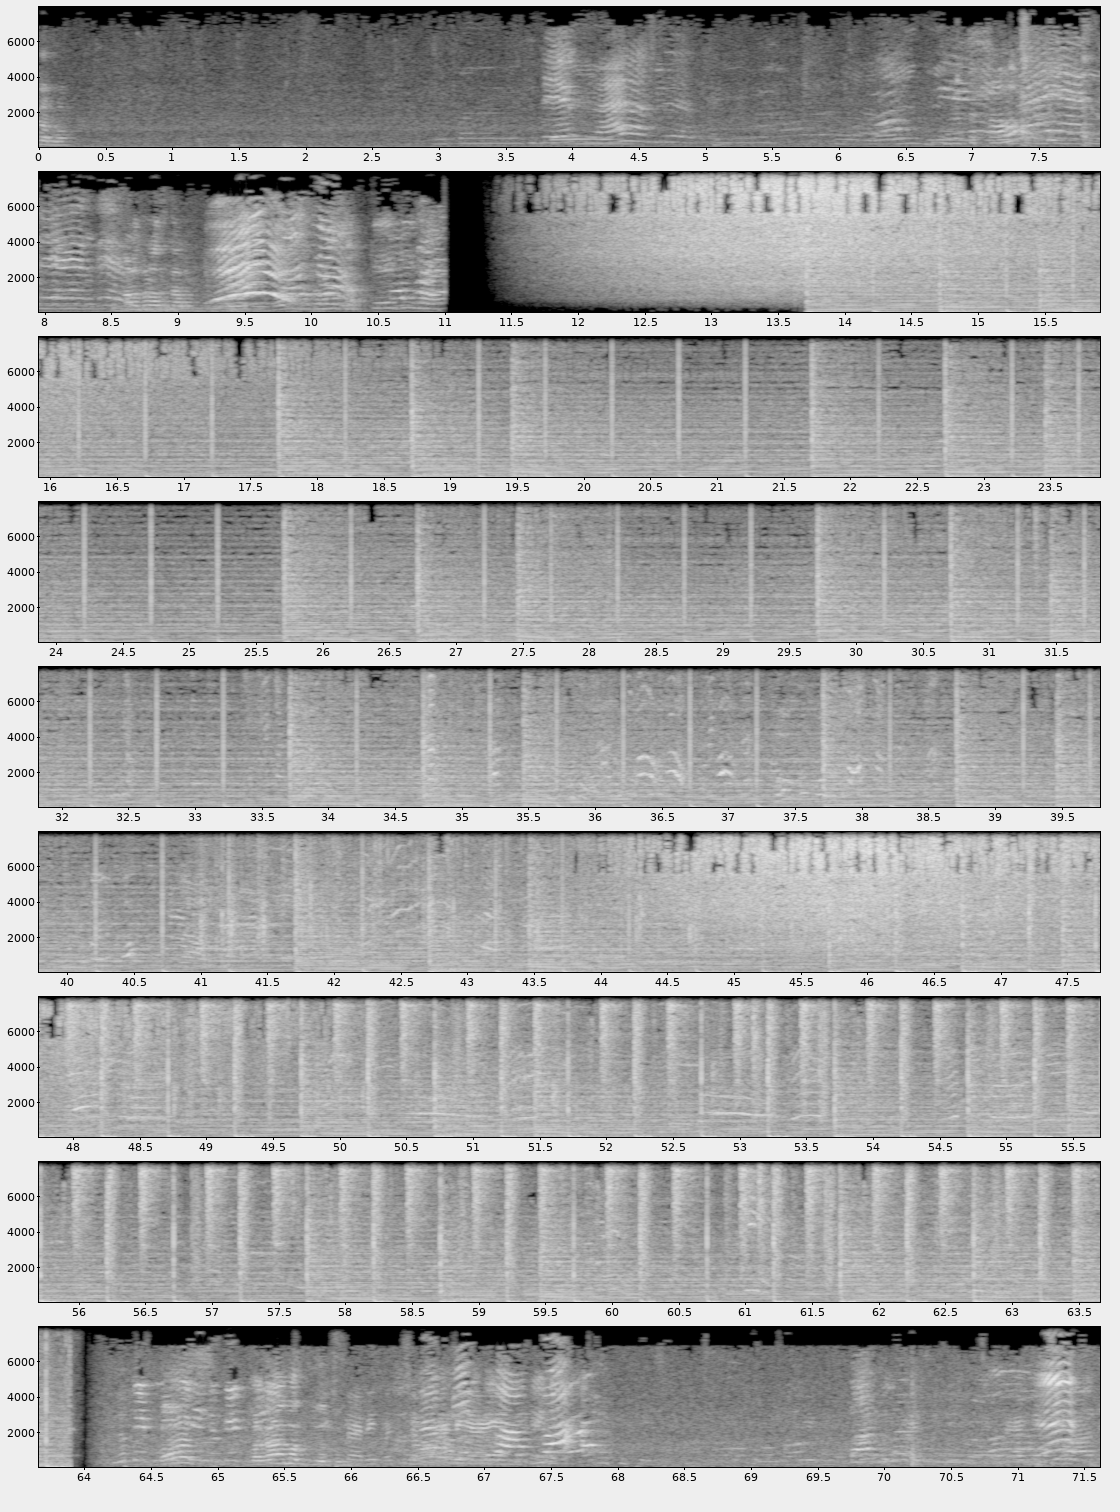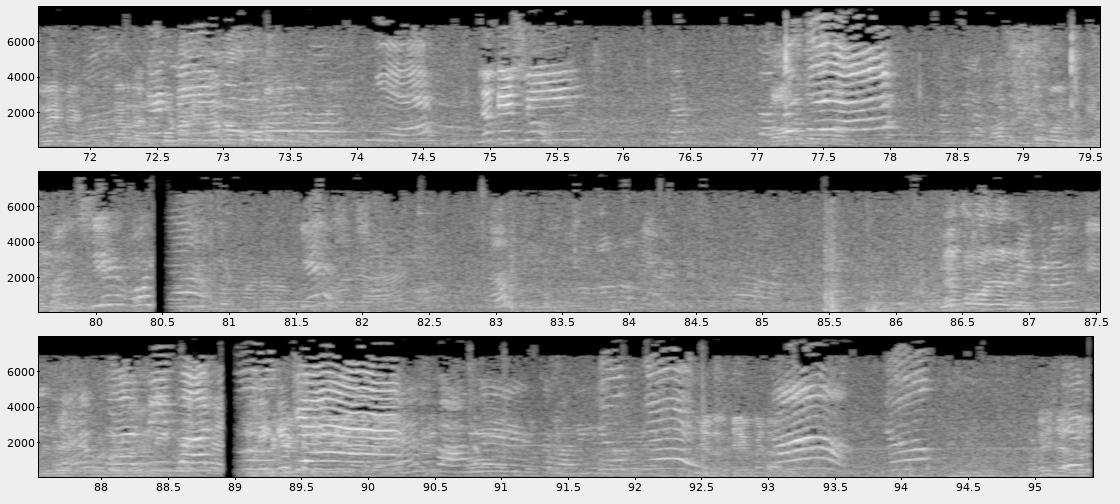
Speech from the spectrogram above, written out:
कर लो देख रहा है थोड़ा थोड़ा केक ही फ़ोटो खींचना फ़ोटो लुक एट मी सामने तो हाँ। ठीक है कोई नहीं फ़ोटो चल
